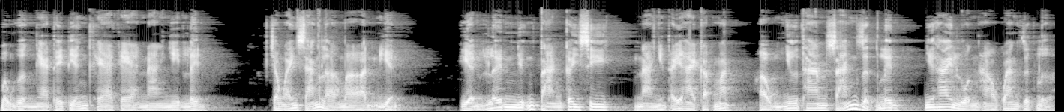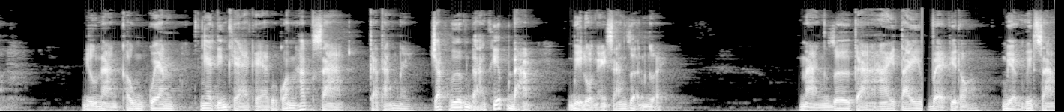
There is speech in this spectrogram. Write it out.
Bỗng Hương nghe thấy tiếng khe khe nàng nhìn lên. Trong ánh sáng lờ mờ ẩn hiện, hiện lên những tảng cây si, nàng nhìn thấy hai cặp mắt hồng như than sáng rực lên như hai luồng hào quang rực lửa. Nếu nàng không quen Nghe tiếng khẻ khẻ của con hắc xà Cả tháng này chắc Hương đã khiếp đảm Vì luồng ánh sáng giận người. Nàng dơ cả hai tay về phía đó, Miệng huyết sao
